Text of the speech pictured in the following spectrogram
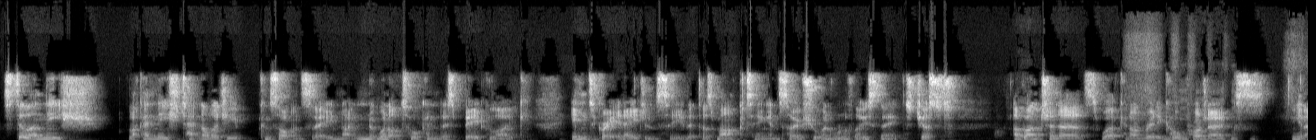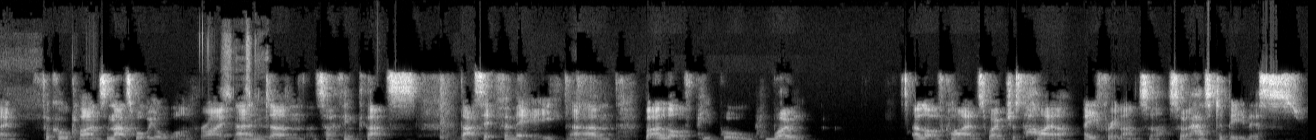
still a niche, like a niche technology consultancy. Like, we're not talking this big, like, integrated agency that does marketing and social and all of those things. Just a bunch of nerds working on really cool projects, you know, for cool clients. And that's what we all want, right? Sounds and um, so I think that's that's it for me. Um, but a lot of people won't. A lot of clients won't just hire a freelancer, so it has to be this,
